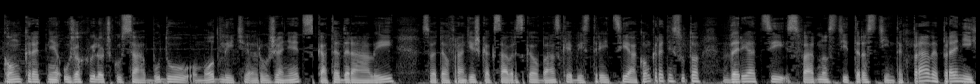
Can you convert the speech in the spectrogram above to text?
Konkrétne už o chvíľočku sa budú modliť ruženec z katedrály svätého Františka Ksaverského v Banskej Bystrici a konkrétne sú to veriaci z farnosti Trstín. Tak práve pre nich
